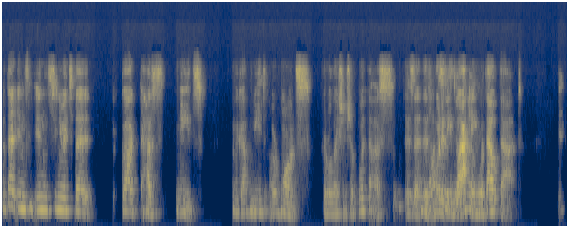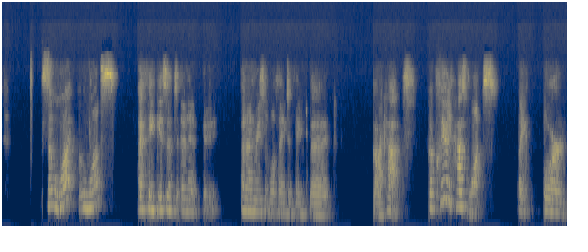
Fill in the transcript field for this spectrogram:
But that in- insinuates that God has needs. Mean, God needs or wants a relationship with us, is it, is, would it be lacking definitely- without that? So what, wants, I think, isn't an, an unreasonable thing to think that God has. God clearly has wants, like, or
